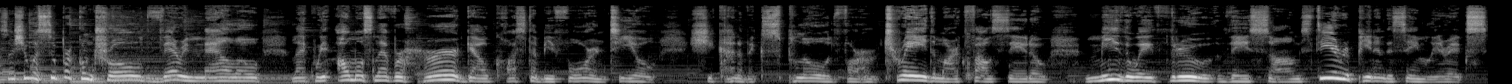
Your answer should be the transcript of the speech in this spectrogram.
So she was super controlled, very mellow, like we almost never heard Gal Costa before until she kind of exploded for her trademark falsetto midway through this song, still repeating the same lyrics,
